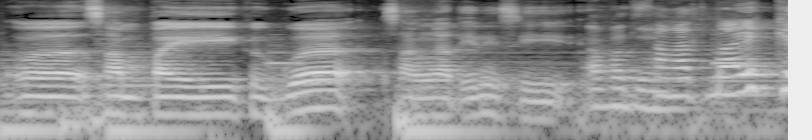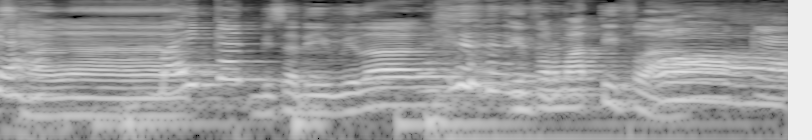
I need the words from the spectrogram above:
eh, sampai ke gue sangat ini sih. Apa tuh? Sangat baik ya. Sangat Baik kan? bisa dibilang informatif lah. Oke.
